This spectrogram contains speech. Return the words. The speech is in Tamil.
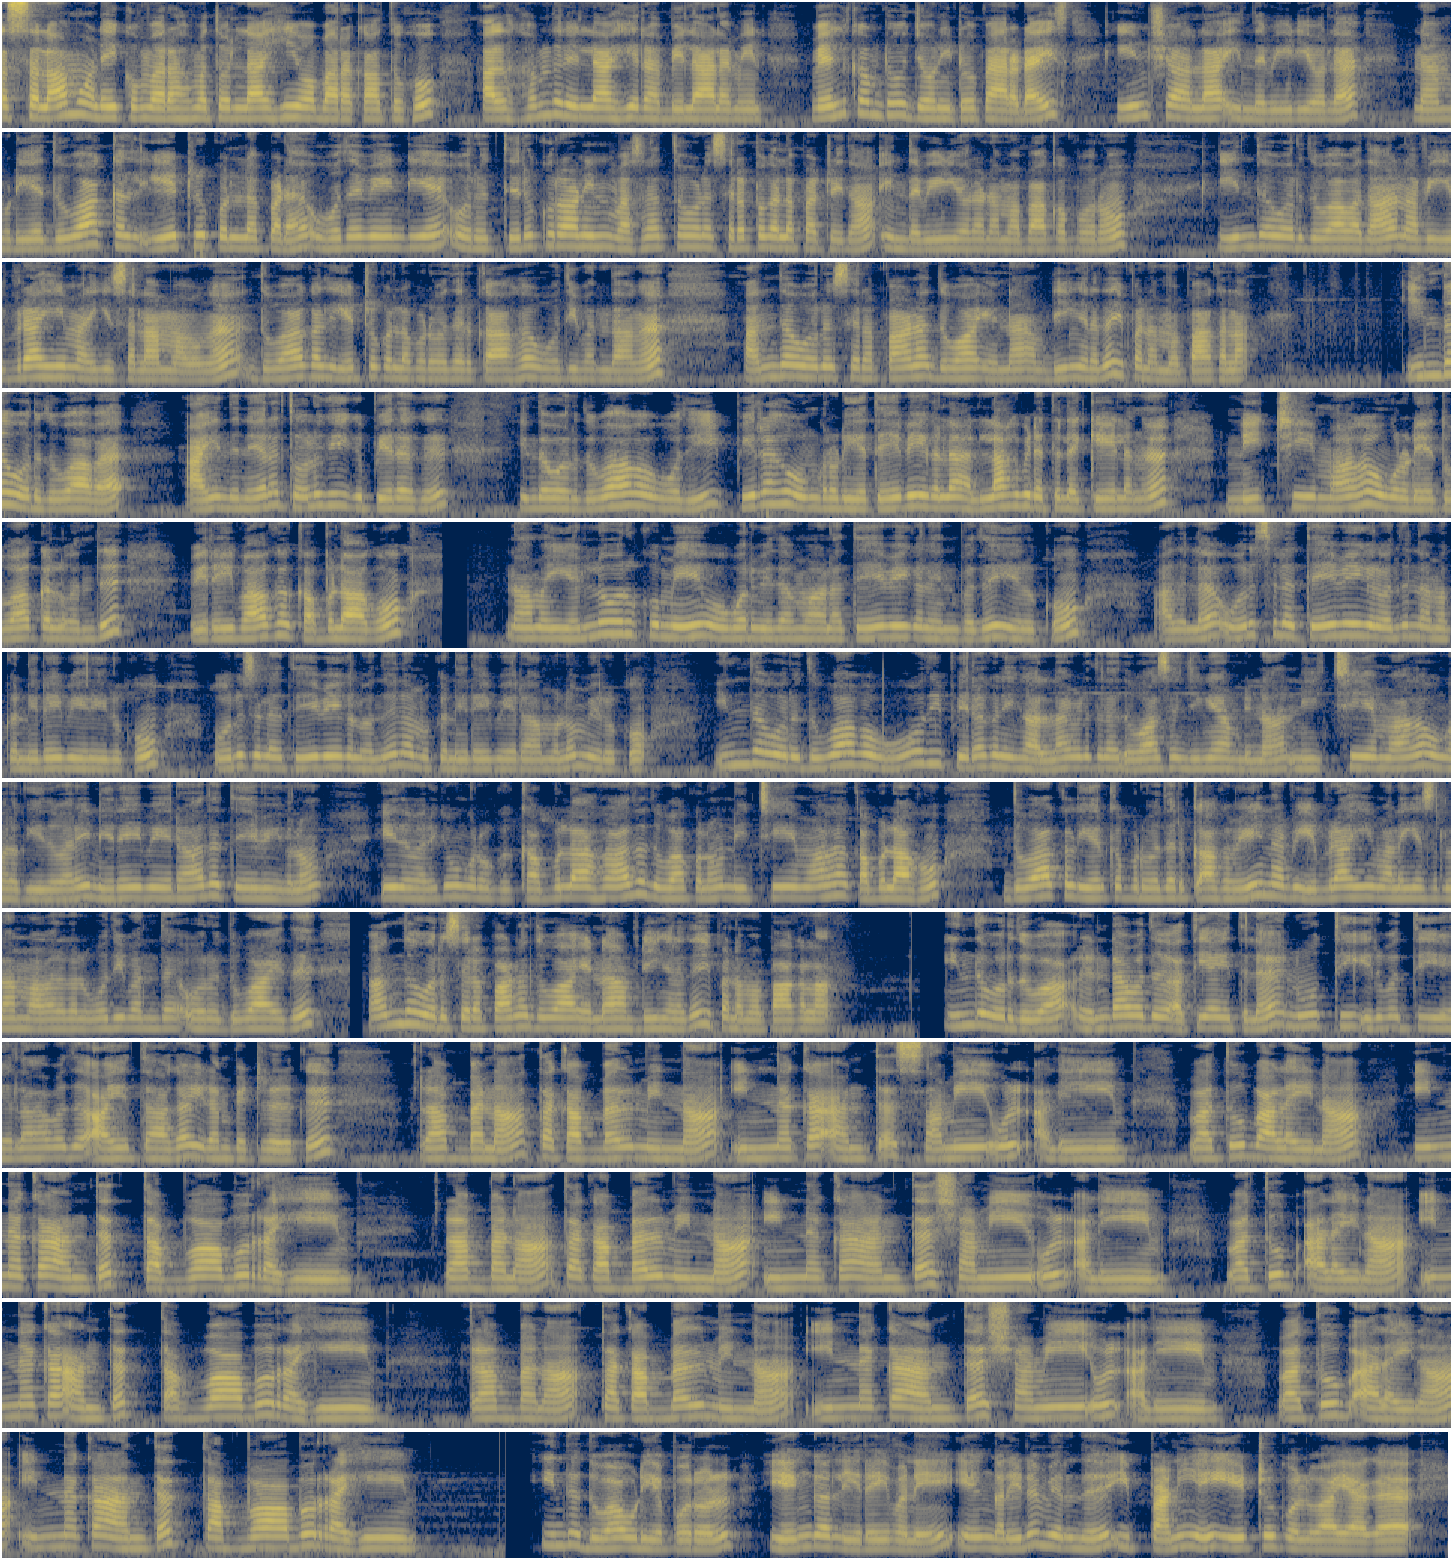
அஸ்ஸலாமு அலைக்கும் வரமத்துல்லாஹி வபரகாத்துஹு அல்ஹம்துலில்லாஹி ரபில் ஆலமீன் welcome to Jony to paradise இன்ஷால்லா இந்த வீடியோவில் நம்முடைய துவாக்கள் ஏற்றுக்கொள்ளப்பட உத வேண்டிய ஒரு திருக்குறானின் வசனத்தோட சிறப்புகளை பற்றி தான் இந்த வீடியோவில் நம்ம பார்க்க போகிறோம் இந்த ஒரு துவாவை தான் நபி இப்ராஹிம் அலிசலாம் அவங்க துவாக்கள் ஏற்றுக்கொள்ளப்படுவதற்காக ஓதி வந்தாங்க. அந்த ஒரு சிறப்பான துவா என்ன அப்படிங்கிறத இப்போ நம்ம பார்க்கலாம். இந்த ஒரு துவாவை ஐந்து நேர தொழுகைக்கு பிறகு இந்த ஒரு துவாவை ஓதி பிறகு உங்களுடைய தேவைகளை அல்லாஹ்விடத்தில் கேளுங்க. நிச்சயமாக உங்களுடைய துவாக்கள் வந்து விரைவாக கபுலாகும். நாம் எல்லோருக்குமே ஒவ்வொரு விதமான தேவைகள் என்பது இருக்கும். அதில் ஒரு சில தேவைகள் வந்து நமக்கு நிறைவேறி இருக்கும். ஒரு சில தேவைகள் வந்து நமக்கு நிறைவேறாமலும் இருக்கும். இந்த ஒரு துவாவை ஓதி பிறகு நீங்கள் அல்லாவிடத்தில் துவா செஞ்சீங்க அப்படின்னா நிச்சயமாக உங்களுக்கு இதுவரை நிறைவேறாத தேவைகளும் இது வரைக்கும் உங்களுக்கு கபுலாகாத துவாக்களும் நிச்சயமாக கபுலாகும். துவாக்கள் ஏற்கப்படுவதற்காகவே நபி இப்ராஹிம் அலையஸ்லாம் அவர்கள் ஓதி வந்த ஒரு துவா இது. அந்த ஒரு சிறப்பான துவா என்ன அப்படிங்கிறத இப்போ நம்ம பார்க்கலாம். இந்த ஒரு துவா ரெண்டாவது அத்தியாயத்தில் நூற்றி இருபத்தி ஏழாவது ஆயத்தாக இடம்பெற்றிருக்கு. ரப்பனா தகப்பல் மின்னா இன்னக அந்த சமீ உல் அலீம். வதுப் அலைனா இன்னக அந்த தவ்வாபுர் ரஹீம். ரப்பனா தகப்பல் மின்னா இன்னக அந்த ஷமீ உல் அலீம். வதுப் அலைனா இன்னக அந்த தவ்வாபுர் ரஹீம். ரப்பனா தகப்பல் மின்னா இன்னக அந்த ஷமீ உல் அலீம். வதுப் அலைனா இன்னக அந்த தவ்வாபுர் ரஹீம். இந்த துவாவுடைய பொருள் எங்கள் இறைவனே எங்களிடமிருந்து இப்பணியை ஏற்றுக்கொள்வாயாக.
